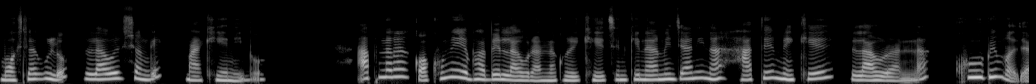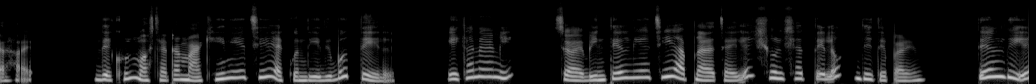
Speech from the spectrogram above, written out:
মশলাগুলো লাউয়ের সঙ্গে মাখিয়ে নিব। আপনারা কখনো এভাবে লাউ রান্না করে খেয়েছেন কিনা আমি জানি না। হাতে মেখে লাউ রান্না খুবই মজার হয়। দেখুন, মশলাটা মাখিয়ে নিয়েছি, এখন দিয়ে দিব তেল। এখানে আমি সয়াবিন তেল নিয়েছি, আপনারা চাইলে সরিষার তেলও দিতে পারেন। তেল দিয়ে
